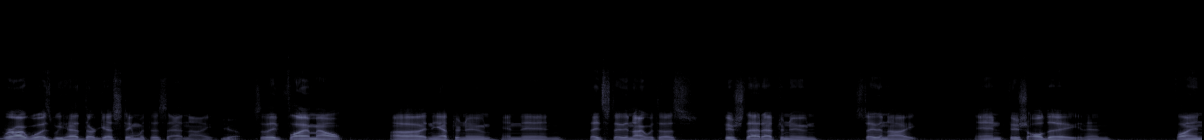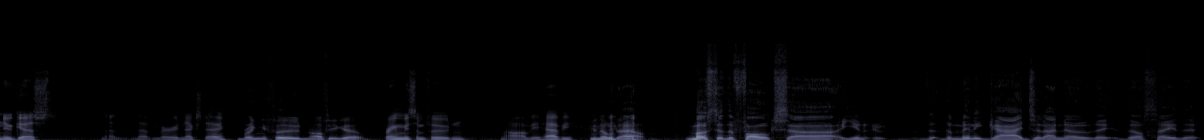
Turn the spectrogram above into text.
where I was, we had our guests staying with us at night. Yeah. So they'd fly them out uh, in the afternoon, and then they'd stay the night with us, fish that afternoon, stay the night, and fish all day, and then fly in new guests that, that very next day. bring you food, and off you go. Bring me some food, and I'll be happy. You no doubt. Most of the folks, uh, you know, the, the many guides that I know, they they'll say that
